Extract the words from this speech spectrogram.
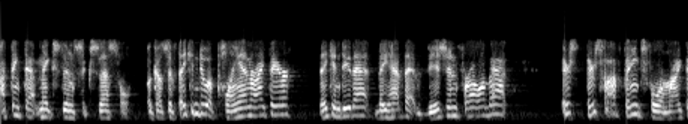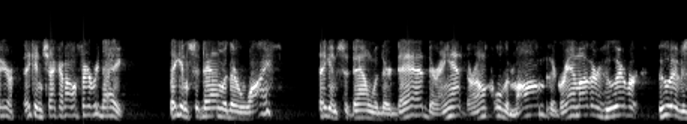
I think that makes them successful. Because if they can do a plan right there, they can do that. They have that vision for all of that. There's there's five things for them right there. They can check it off every day. They can sit down with their wife. They can sit down with their dad, their aunt, their uncle, their mom, their grandmother, whoever who is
